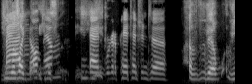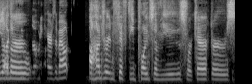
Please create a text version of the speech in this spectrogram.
He Matt was like, and all he was, them, he- and we're gonna pay attention to uh, the the other nobody cares about. 150 points of views for characters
